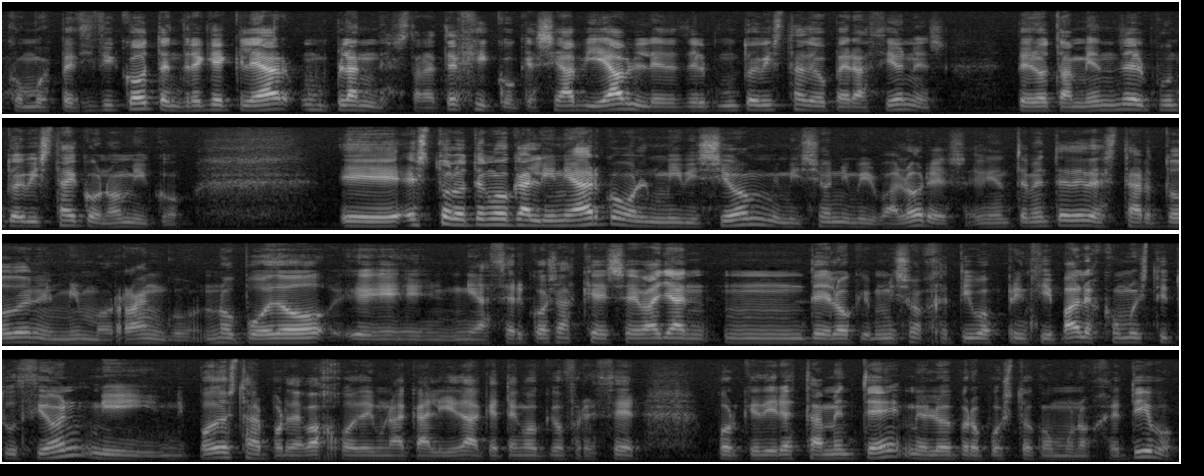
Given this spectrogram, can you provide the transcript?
como específico, tendré que crear un plan estratégico que sea viable desde el punto de vista de operaciones, pero también desde el punto de vista económico. Eh, esto lo tengo que alinear con mi visión, mi misión y mis valores. Evidentemente debe estar todo en el mismo rango. No puedo eh, ni hacer cosas que se vayan mm, de lo que mis objetivos principales como institución, ni, puedo estar por debajo de una calidad que tengo que ofrecer, porque directamente me lo he propuesto como un objetivo.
